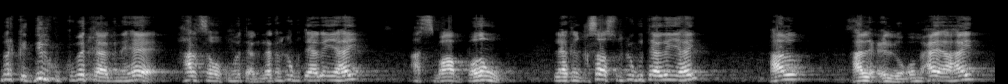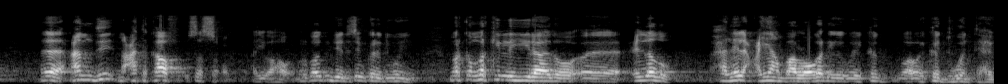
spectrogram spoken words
marka dilku kuma taagna hee hal sabab kuma taagna. Lakin muxuu ku taagan yahay? Asbaab badan wey laakiin qisaasku muxuu ku taagan yahay? Hal hal cilo oo maxay ahayd? Camdi maca takaafu isa socdo ayuu ahaa. Marka waad ujeeda say u kala duwan yihiin marka markii la yihaahdo ciladu waxaa leel cayaan baa looga dhigay way ka duwan tahay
